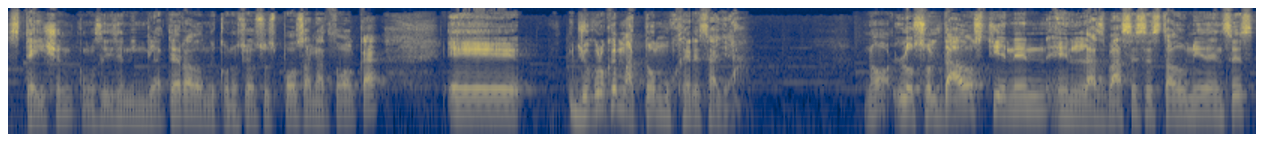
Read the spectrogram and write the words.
Station, como se dice en Inglaterra, donde conoció a su esposa Nazoka, eh, yo creo que mató mujeres allá. ¿No? Los soldados tienen en las bases estadounidenses,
